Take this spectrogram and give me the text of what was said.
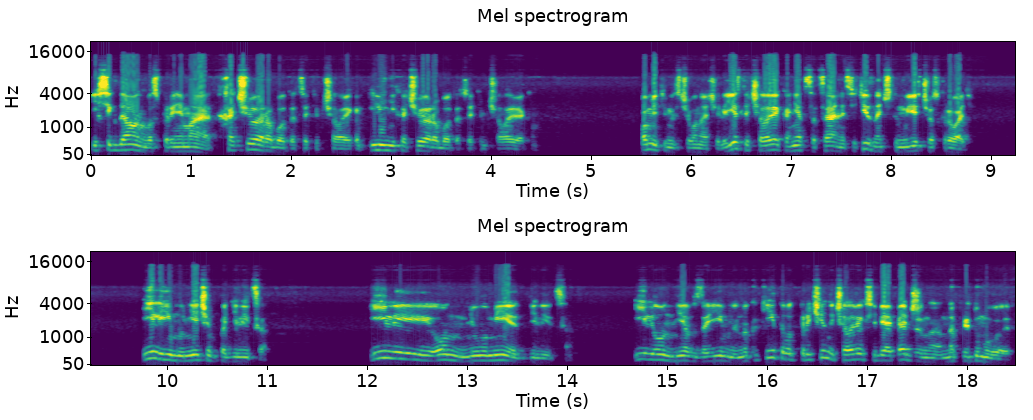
И всегда он воспринимает, хочу я работать с этим человеком или не хочу я работать с этим человеком. Помните, мы с чего начали? Если человека нет в социальной сети, значит, ему есть что скрывать. Или ему нечем поделиться. Или он не умеет делиться. Или он не взаимный. Но какие-то вот причины человек себе опять же напридумывает.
